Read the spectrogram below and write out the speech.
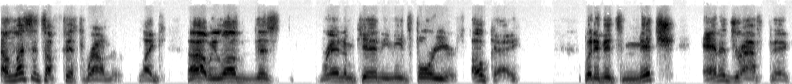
unless it's a fifth rounder. Like, oh, we love this random kid. He needs four years. Okay. But if it's Mitch and a draft pick,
